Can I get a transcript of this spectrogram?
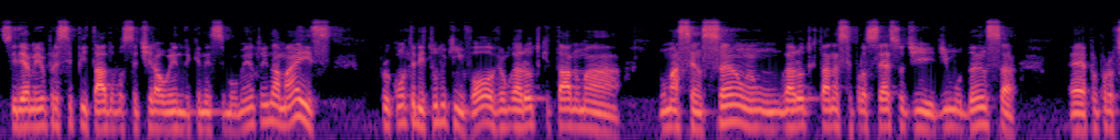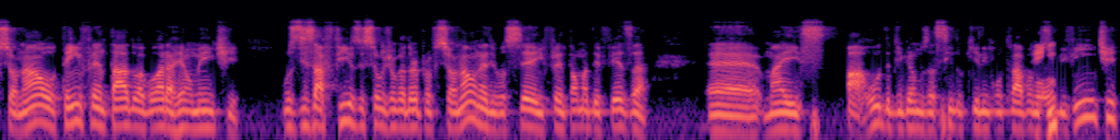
seria meio precipitado você tirar o Hendrick nesse momento, ainda mais por conta de tudo que envolve. É um garoto que está numa, numa ascensão, é um garoto que está nesse processo de, de mudança é, para o profissional, tem enfrentado agora realmente os desafios de ser um jogador profissional, né? De você enfrentar uma defesa é, mais parruda, digamos assim, do que ele encontrava no sub-20,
